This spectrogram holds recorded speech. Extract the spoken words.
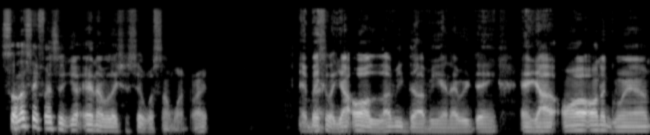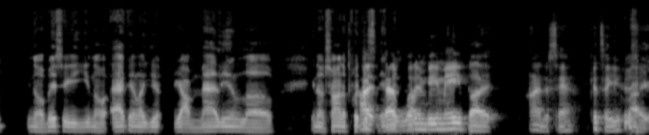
So let's say for instance, you're in a relationship with someone, right? And basically, right. y'all all lovey dovey and everything, and y'all all on the gram, you know, basically, you know, acting like y'all madly in love, you know, trying to put this. I, that wouldn't be me, but I understand. Continue. Right.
